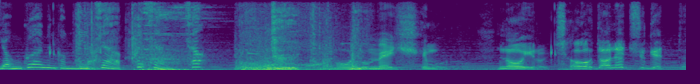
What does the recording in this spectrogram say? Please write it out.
연구하는 겁니다. 이제 아프지 않죠? 모둠의 힘으로 너희를 처단해 주겠다.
